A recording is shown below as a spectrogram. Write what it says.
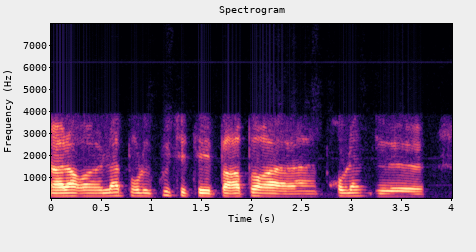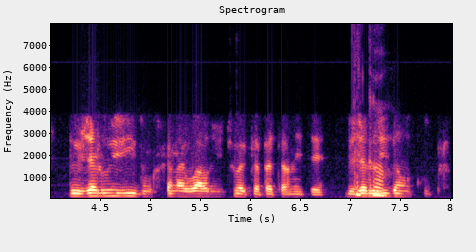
Alors euh, là, pour le coup, c'était par rapport à un problème de, de jalousie, donc rien à voir du tout avec la paternité, de jalousie dans le couple,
